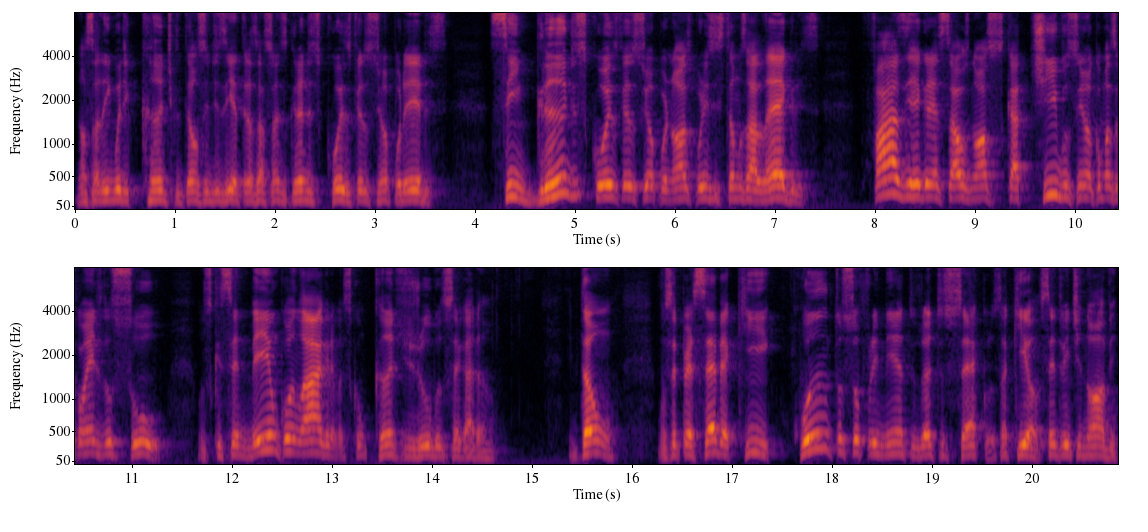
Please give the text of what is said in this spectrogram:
Nossa língua de cântico, então se dizia entre as ações grandes coisas fez o Senhor por eles. Sim, grandes coisas fez o Senhor por nós, por isso estamos alegres. Faze regressar os nossos cativos, Senhor, como as correntes do sul. Os que semeiam com lágrimas, com canto de júbilo cegarão. Então, você percebe aqui quanto sofrimento durante os séculos. Aqui, ó, 129.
